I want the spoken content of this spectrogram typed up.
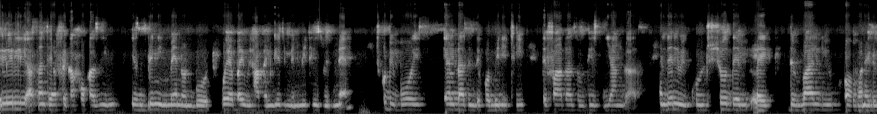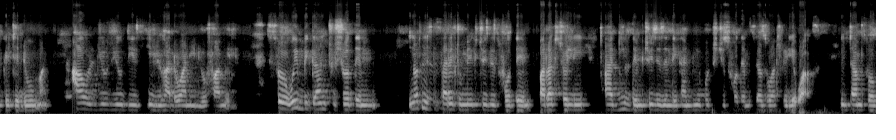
really Asante Africa focuses in is bringing men on board, whereby we have engagement meetings with men. It could be boys, elders in the community, the fathers of these young girls and then we could show them like the value of an educated woman. How would you view this if you had one in your family? So we began to show them not necessarily to make choices for them, but actually uh, give them choices and they can be able to choose for themselves what really works in terms of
